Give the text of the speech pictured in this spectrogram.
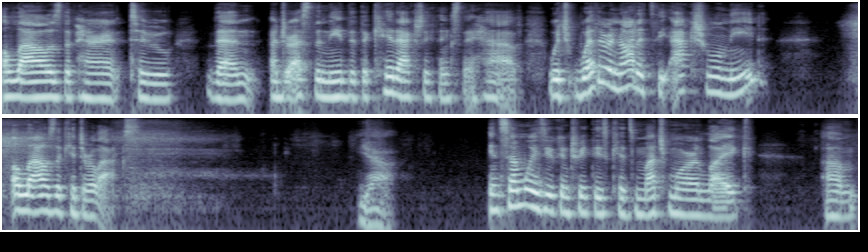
allows the parent to then address the need that the kid actually thinks they have, which, whether or not it's the actual need, allows the kid to relax. Yeah. In some ways, you can treat these kids much more like um,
